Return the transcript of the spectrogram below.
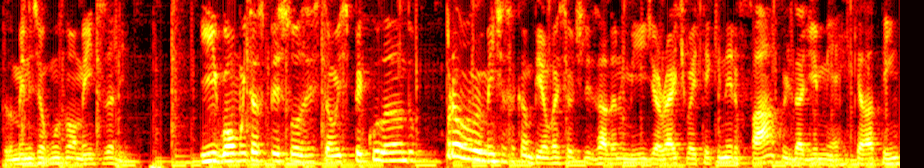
pelo menos em alguns momentos ali. E igual muitas pessoas estão especulando, provavelmente essa campeã vai ser utilizada no mid, a Riot vai ter que nerfar a quantidade de MR que ela tem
